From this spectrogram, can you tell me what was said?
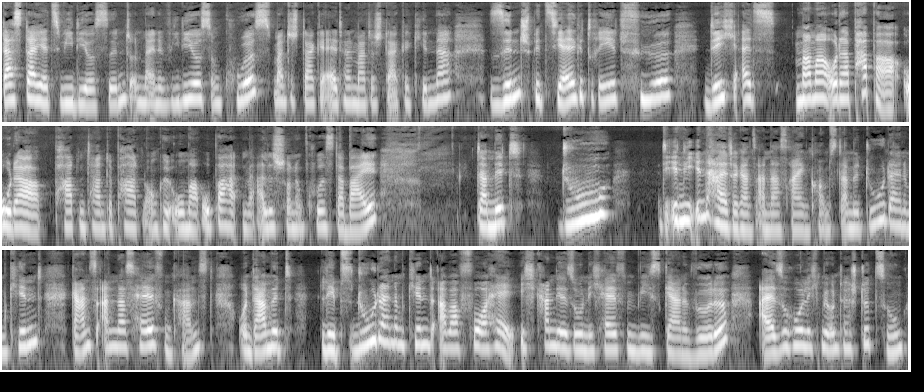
dass da jetzt Videos sind. Und meine Videos im Kurs, mathestarke Eltern, mathestarke Kinder, sind speziell gedreht für dich als Mama oder Papa oder Patentante, Patenonkel, Oma, Opa hatten wir alles schon im Kurs dabei, damit du in die Inhalte ganz anders reinkommst, damit du deinem Kind ganz anders helfen kannst und damit lebst du deinem Kind aber vor, hey, ich kann dir so nicht helfen, wie ich es gerne würde, also hole ich mir Unterstützung,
